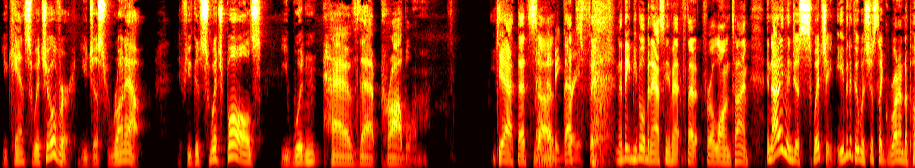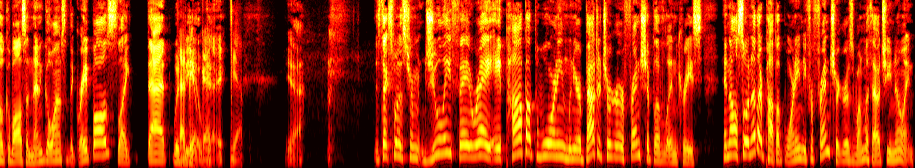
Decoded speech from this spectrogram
You can't switch over; you just run out. If you could switch balls, you wouldn't have that problem. Yeah, that's Man, uh, that's fair. And I think people have been asking for that, for that for a long time, and not even just switching. Even if it was just like run out of Pokeballs and then go on to the Great Balls, like that would be, be okay. okay. Yeah. Yeah. This next one is from Julie Fay Ray. A pop up warning when you're about to trigger a friendship level increase, and also another pop up warning if your friend triggers one without you knowing,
